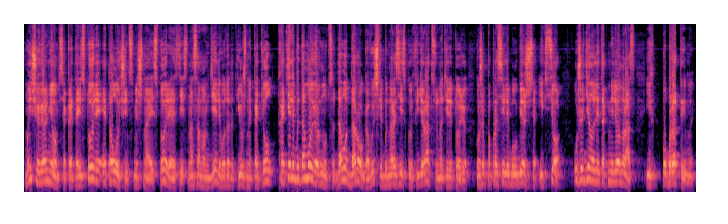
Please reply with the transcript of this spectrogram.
Мы еще вернемся к этой истории. Это очень смешная история здесь. На самом деле, вот этот южный котел. Хотели бы домой вернуться. Да вот дорога. Вышли бы на Российскую Федерацию, на территорию. Уже попросили бы убежища. И все. Уже делали так миллион раз. Их побратымы.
